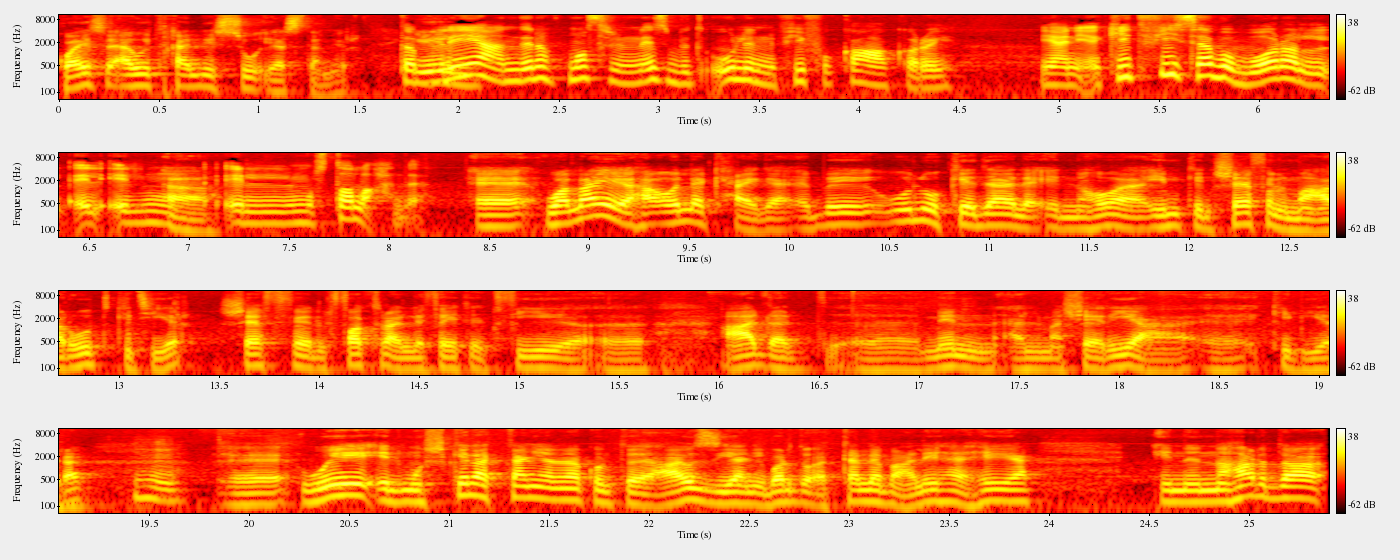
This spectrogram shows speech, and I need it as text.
كويسة قوي تخلي السوق يستمر. طب إيه؟ ليه عندنا في مصر الناس بتقول إن في فقاعة عقاريه يعني أكيد في سبب ورا آه. المصطلح ده. آه والله هقول لك حاجة. بيقولوا كده لأن هو يمكن شاف المعروض كتير شاف الفترة اللي فاتت في آه عدد آه من المشاريع آه كبيرة. آه والمشكلة الثانية اللي أنا كنت عاوز يعني برضو أتكلم عليها هي إن النهارده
